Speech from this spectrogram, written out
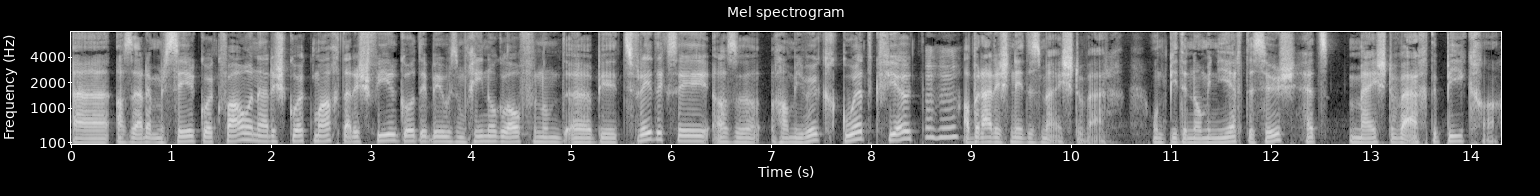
Äh, also er hat mir sehr gut gefallen, er ist gut gemacht, er ist viel gut, ich bin aus dem Kino gelaufen und äh, bin zufrieden gewesen, also habe mich wirklich gut gefühlt, aber er ist nicht das Meisterwerk. Und bei den Nominierten sonst hat es Meisterwerk dabei gehabt,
